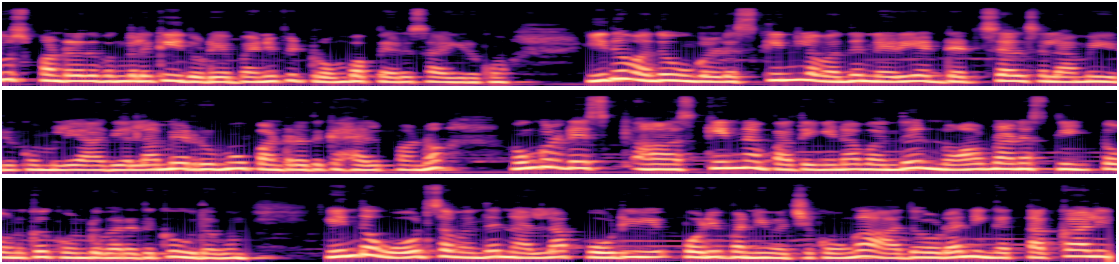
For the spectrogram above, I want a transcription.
யூஸ் பண்ணுறதுவங்களுக்கு இதோடைய பெனிஃபிட் ரொம்ப பெருசாக இருக்கும். இது வந்து உங்களோட ஸ்கின்ல வந்து நிறைய டெட் செல்ஸ் எல்லாமே இருக்கும் இல்லையா? அது எல்லாமே ரிமூவ் பண்ணுறதுக்கு ஹெல்ப் பண்ணும். உங்களுடைய ஸ்கின்னை பார்த்தீங்கன்னா வந்து நார்மலான ஸ்கின் டோனுக்கு கொண்டு வரதுக்கு உதவும். இந்த ஓட்ஸை வந்து நல்லா பொடி பொடி பண்ணி வச்சுக்கோங்க. அதோட நீங்கள் தக்காளி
